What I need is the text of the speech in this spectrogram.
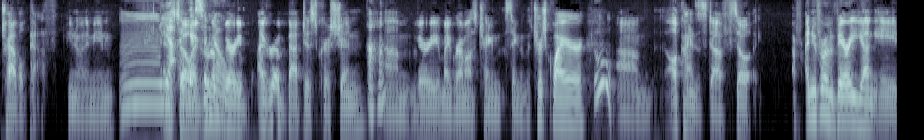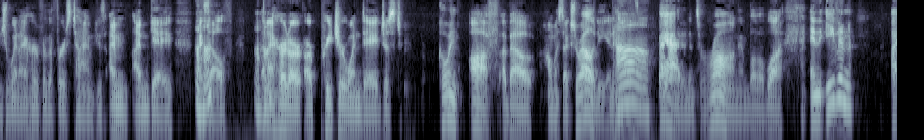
traveled path. You know what I mean? Mm, And yeah, so I and grew up no. very I grew up Baptist Christian. Uh-huh. Um very my grandma's trained singing in the church choir, Ooh. um, all kinds of stuff. So I knew from a very young age when I heard for the first time because I'm I'm gay Uh-huh. myself, Uh-huh. and I heard our, our preacher one day just going off about homosexuality and how it's ah, bad and it's wrong and blah blah blah. And even I,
